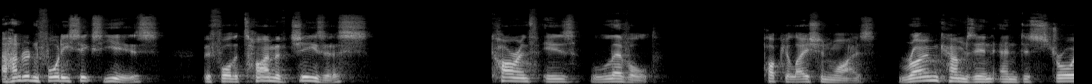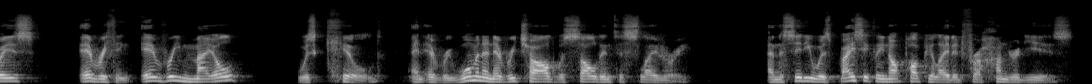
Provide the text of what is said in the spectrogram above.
146 years before the time of Jesus, Corinth is leveled population wise. Rome comes in and destroys everything. Every male was killed, and every woman and every child was sold into slavery. And the city was basically not populated for a hundred years.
